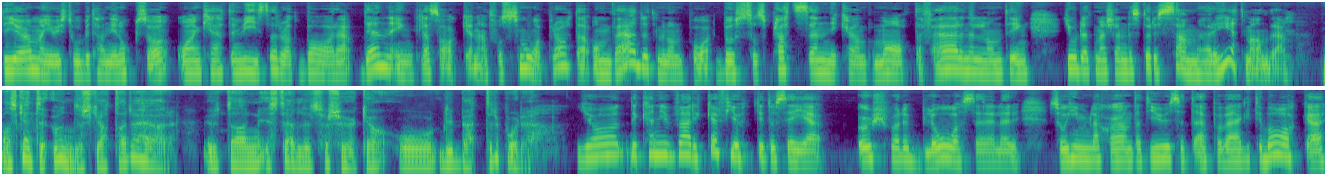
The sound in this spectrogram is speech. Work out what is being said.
det gör man ju i Storbritannien också och enkäten visar då att bara den enkla saken att få småprata om vädret med någon på busshållplatsen, i kön på mataffären eller någonting gjorde att man kände större samhörighet med andra. Man ska inte underskatta det här utan istället försöka att bli bättre på det. Ja, det kan ju verka fjuttigt att säga usch vad det blåser eller så himla skönt att ljuset är på väg tillbaka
